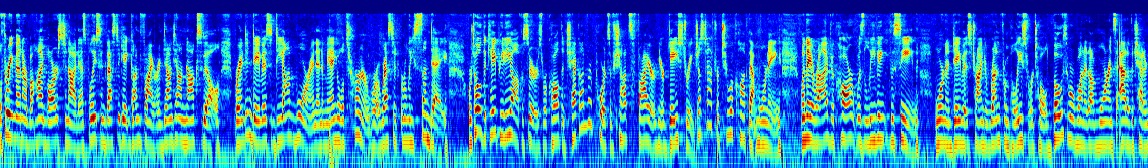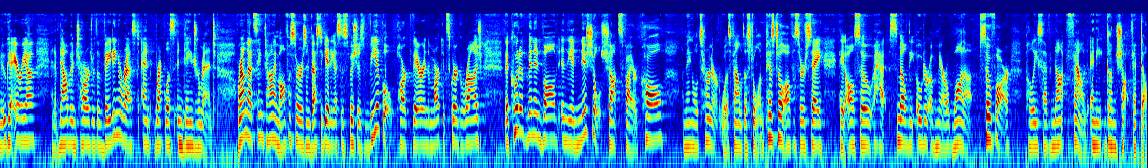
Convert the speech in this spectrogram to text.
Well, three men are behind bars tonight as police investigate gunfire in downtown Knoxville. Brandon Davis, Dion Warren, and Emmanuel Turner were arrested early Sunday. We're told the KPD officers were called to check on reports of shots fired near Gay Street just after 2 o'clock that morning. When they arrived, a car was leaving the scene. Warren and Davis trying to run from police were told. Both were wanted on warrants out of the Chattanooga area and have now been charged with evading arrest and reckless endangerment. Around that same time, officers investigating a suspicious vehicle parked there in the Market Square garage that could have been involved in the initial shots fired call. Emmanuel Turner was found with a stolen pistol. Officers say they also smelled the odor of marijuana. So far, police have not found any gunshot victims.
